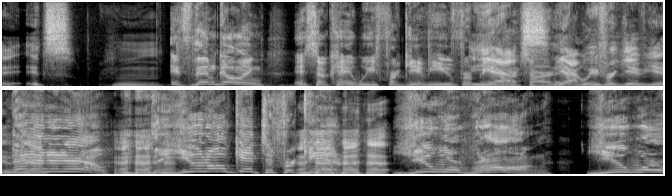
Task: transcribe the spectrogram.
it- it's it's them going, it's okay. We forgive you for being yes, retarded. yeah, we forgive you. No, yeah. no, no, no. The- you don't get to forgive. You were wrong. You were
